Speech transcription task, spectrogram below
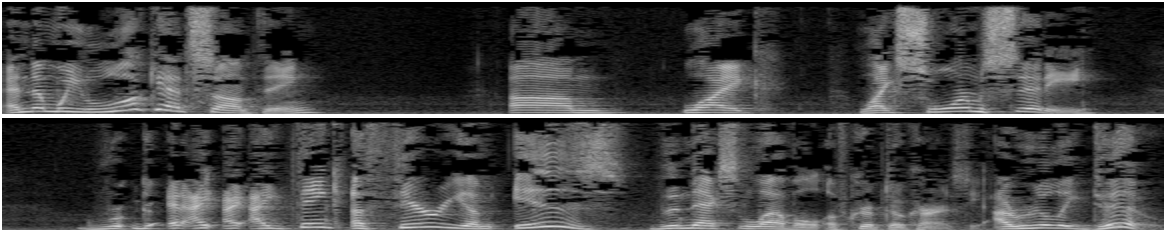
And then we look at something um, like like Swarm City, and I, I think Ethereum is the next level of cryptocurrency. I really do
